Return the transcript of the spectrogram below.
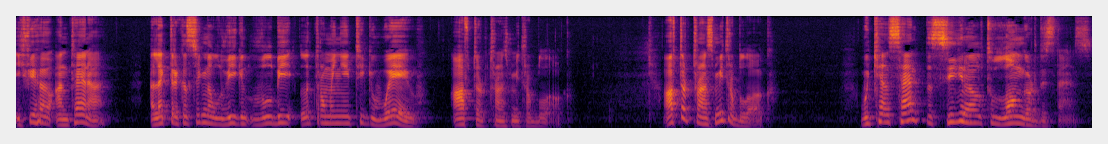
If you have antenna electrical signal will be electromagnetic wave after transmitter block. After transmitter block we can send the signal to longer distance.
